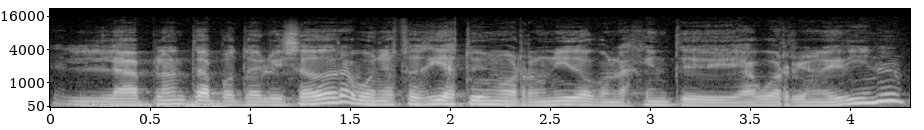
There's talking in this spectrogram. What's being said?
La planta potabilizadora, bueno, estos días estuvimos reunidos con la gente de Agua Rionegrina,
